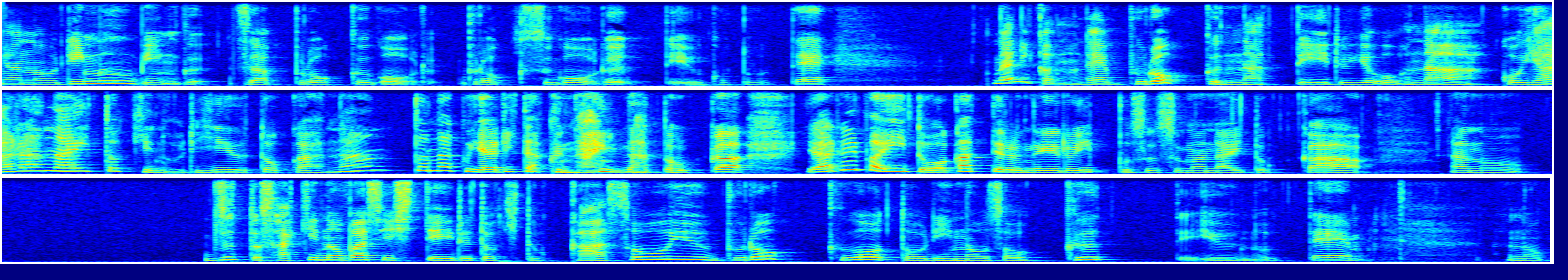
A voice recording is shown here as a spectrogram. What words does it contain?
あのリムービング・ザ・ブロックゴールブロックスゴールっていうことで何かのねブロックになっているようなこうやらない時の理由とかなんとなくやりたくないなとかやればいいと分かってるんだけど一歩進まないとかあのずっと先延ばししている時とかそういうブロックを取り除くっていうのであの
